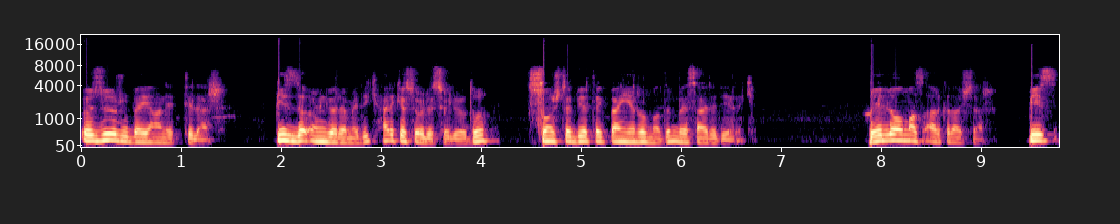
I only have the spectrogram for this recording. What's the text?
özür beyan ettiler. Biz de öngöremedik. Herkes öyle söylüyordu. Sonuçta bir tek ben yanılmadım vesaire diyerek. Belli olmaz arkadaşlar. Biz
